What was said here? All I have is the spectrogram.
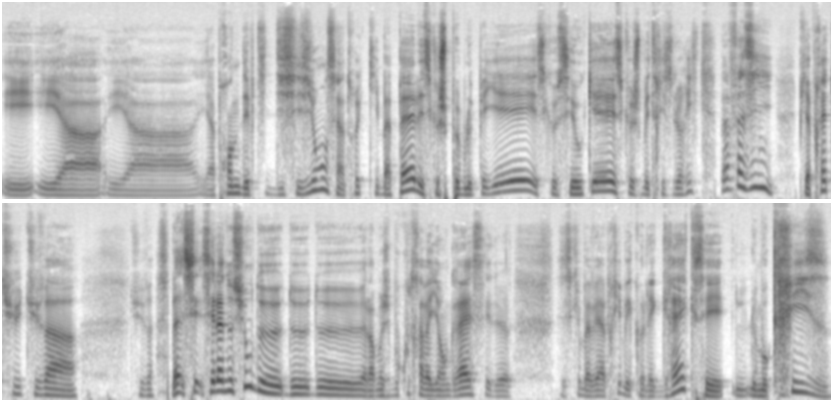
et, et à, et, à, et à prendre des petites décisions. C'est un truc qui m'appelle. Est-ce que je peux me le payer? Est-ce que c'est OK? Est-ce que je maîtrise le risque? Ben vas-y. Puis après, tu, tu vas... Tu vas... Ben, c'est c'est la notion de, de, de- Alors moi j'ai beaucoup travaillé en Grèce et de... c'est ce que m'avaient appris mes collègues grecs. C'est le mot crise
